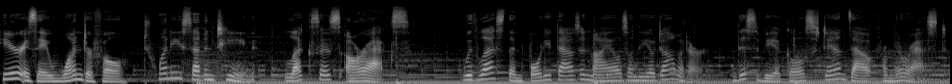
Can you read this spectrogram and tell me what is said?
Here is a wonderful 2017 Lexus RX. With less than 40,000 miles on the odometer, this vehicle stands out from the rest.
